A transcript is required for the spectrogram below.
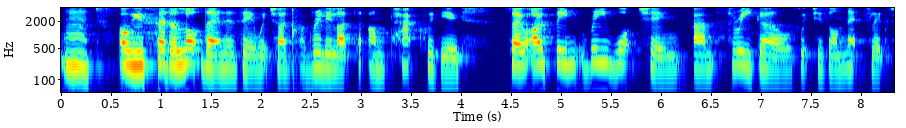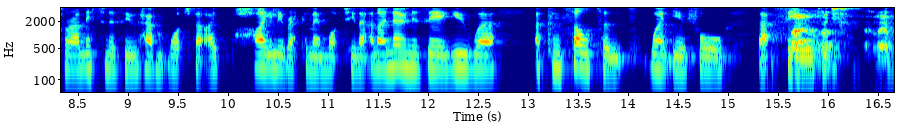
Mm. Oh, you've said a lot there, Nazir, which I'd, I'd really like to unpack with you. So I've been rewatching um, Three Girls, which is on Netflix. For our listeners who haven't watched that, I highly recommend watching that. And I know Nazir, you were a consultant, weren't you, for that series? Well, which... well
